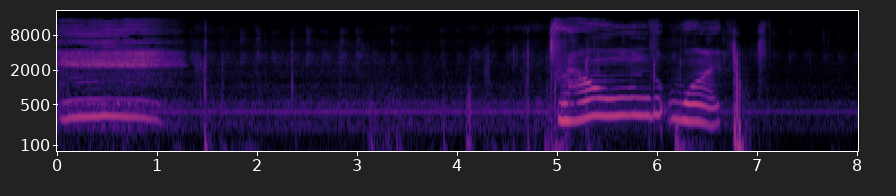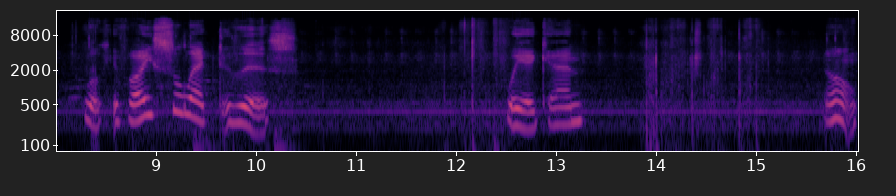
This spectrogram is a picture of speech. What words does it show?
Round one. Look, if I select this. Wait, I can. Oh.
